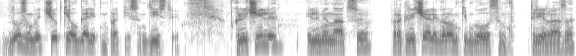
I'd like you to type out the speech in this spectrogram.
должен быть четкий алгоритм прописан, действий. Включили иллюминацию, прокричали громким голосом три раза.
